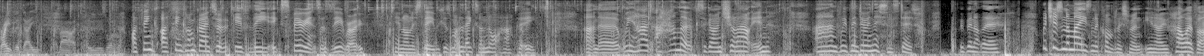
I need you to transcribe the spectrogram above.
rate the day about a two as well. I think I think I'm going to give the experience a zero, in honesty, because my legs are not happy. And uh, we had a hammock to go and chill out in, and we've been doing this instead. We've been up there, which is an amazing accomplishment, you know. However,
